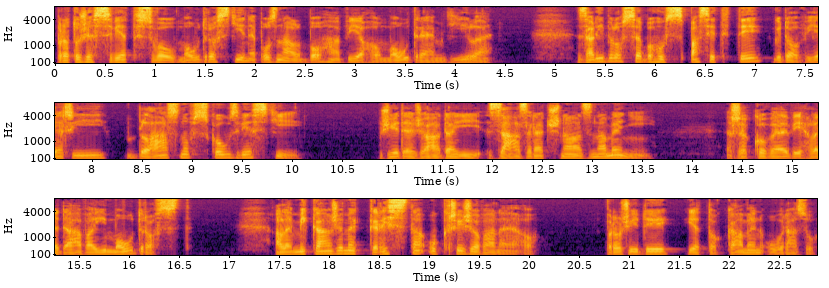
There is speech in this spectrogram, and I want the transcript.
Protože svět svou moudrostí nepoznal Boha v jeho moudrém díle, zalíbilo se Bohu spasit ty, kdo věří bláznovskou zvěstí. Židé žádají zázračná znamení. Řekové vyhledávají moudrost. Ale my kážeme Krista ukřižovaného. Pro Židy je to kámen úrazu.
